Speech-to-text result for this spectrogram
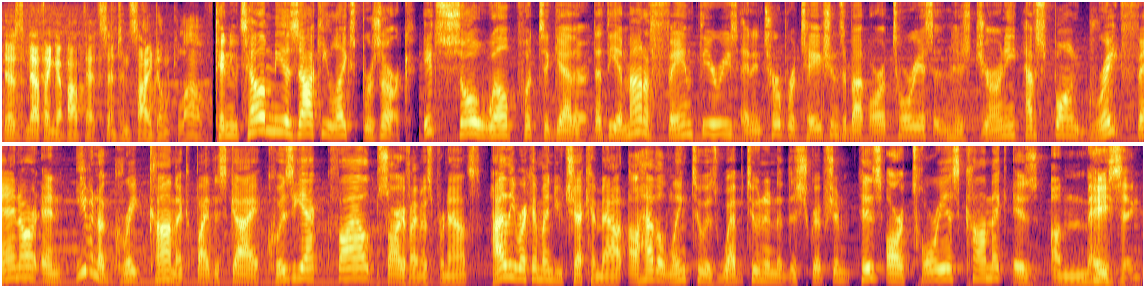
There's nothing about that sentence I don't love. Can you tell Miyazaki likes Berserk? It's so well put together that the amount of fan theories and interpretations about Artorias and his journey have spawned great fan art and even a great comic by this guy Qizeaqfile. Sorry if I mispronounced. Highly recommend you check him out. I'll have a link to his webtoon in the description. His Artorias comic is amazing.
